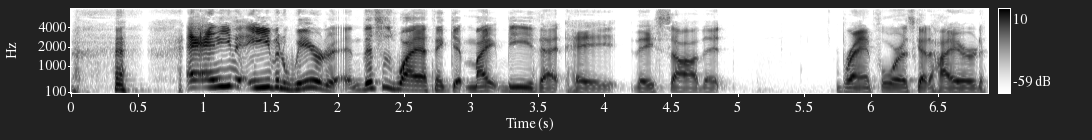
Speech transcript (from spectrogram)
and even even weirder, and this is why I think it might be that hey, they saw that Brian Flores got hired.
